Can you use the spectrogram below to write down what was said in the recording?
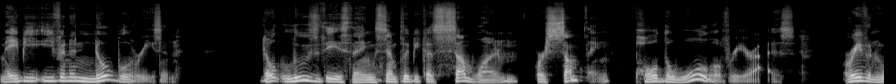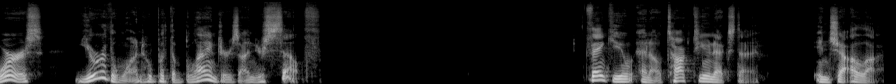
maybe even a noble reason. Don't lose these things simply because someone or something pulled the wool over your eyes or even worse, you're the one who put the blinders on yourself. Thank you, and I'll talk to you next time. Insha'Allah.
